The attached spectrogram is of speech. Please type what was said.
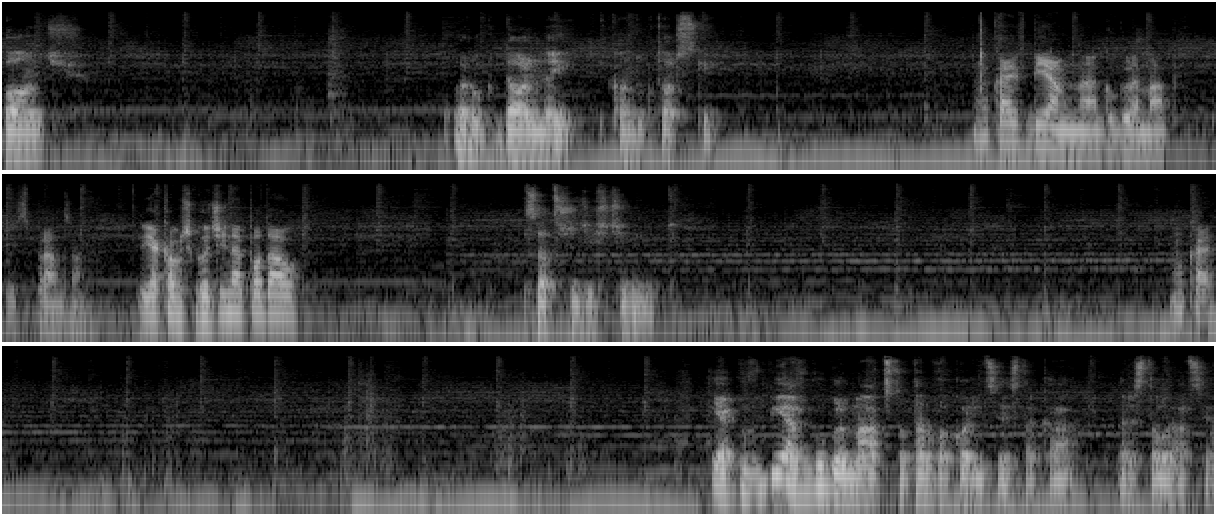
Bądź róg dolnej i konduktorskiej. Okej, okay, wbijam na Google Map i sprawdzam. Jakąś godzinę podał? Za 30 minut. Okej. Okay. Jak wbijasz w Google Maps, to tam w okolicy jest taka restauracja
